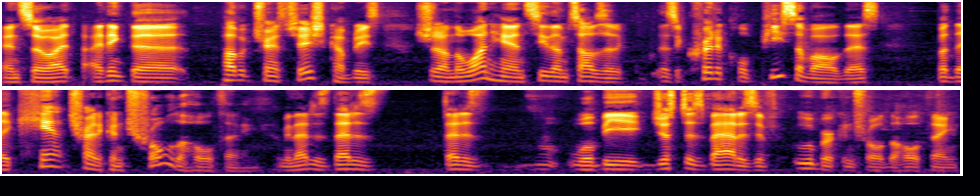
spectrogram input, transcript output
And so I, I think the public transportation companies should, on the one hand, see themselves as a, as a critical piece of all this, but they can't try to control the whole thing. I mean that is that is that is will be just as bad as if Uber controlled the whole thing.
